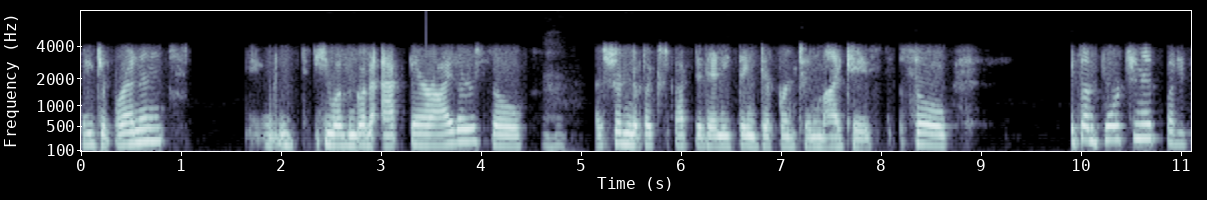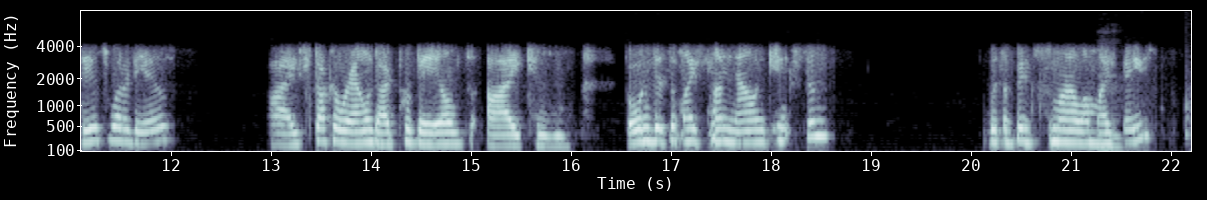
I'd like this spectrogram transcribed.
Major Brennan, he wasn't going to act there either. So mm-hmm. I shouldn't have expected anything different in my case. So it's unfortunate, but it is what it is. I stuck around. I prevailed. I can go and visit my son now in Kingston with a big smile on my mm-hmm. face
